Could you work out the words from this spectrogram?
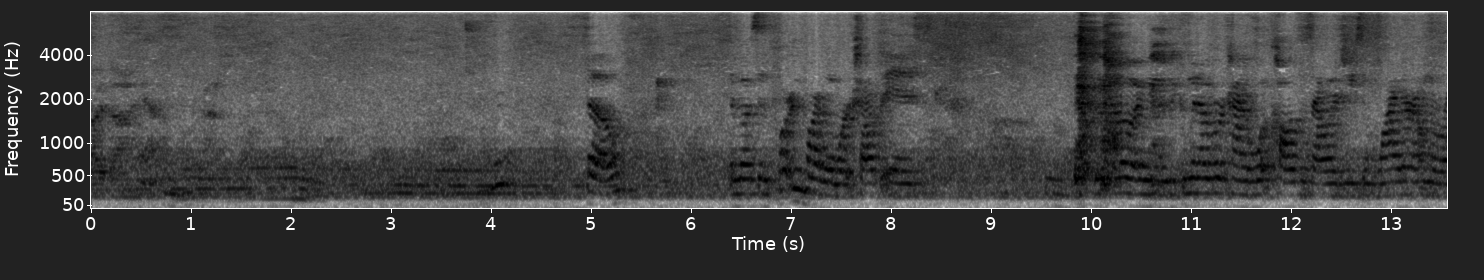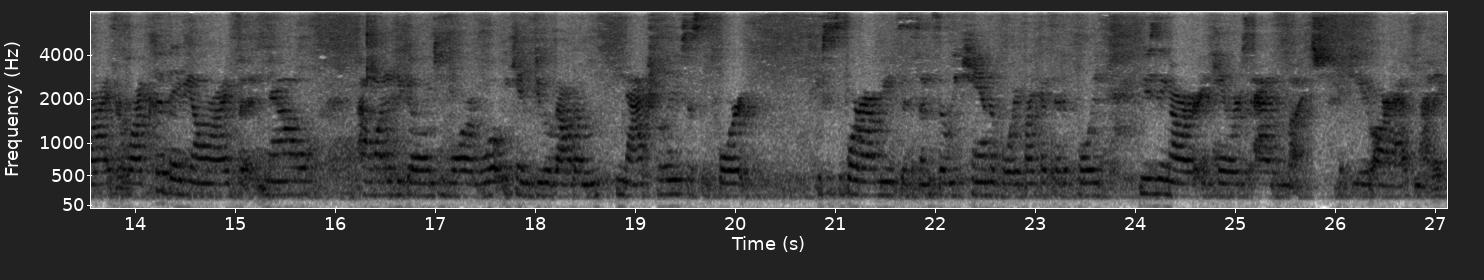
iodine. Yeah. So, the most important part of the workshop is we know, I mean, we went over kind of what causes allergies and why they're on the rise or why could they be on the rise, but now I wanted to go into more of what we can do about them naturally to support to support our immune system so we can avoid, like I said, avoid using our inhalers as much if you are asthmatic.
